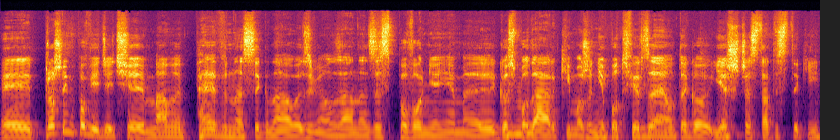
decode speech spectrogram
E, proszę mi powiedzieć, e, mamy pewne sygnały związane ze spowolnieniem e, gospodarki, może nie potwierdzają tego jeszcze statystyki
